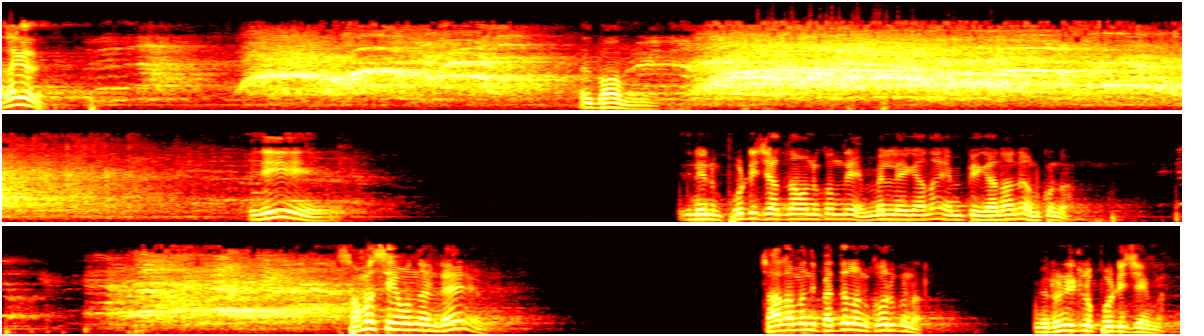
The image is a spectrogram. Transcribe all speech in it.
అలాగే. అది బాగుంది. ఇది ఇది నేను పోటీ చేద్దాం అనుకుంది ఎమ్మెల్యే గానా ఎంపీ గానా అని అనుకున్నాను సమస్య ఏముందంటే చాలామంది పెద్దలను కోరుకున్నారు. మీరు రెండిట్లో పోటీ చేయమని.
